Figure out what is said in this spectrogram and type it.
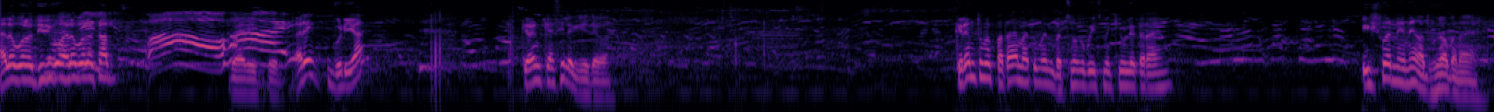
हेलो बोलो दीदी को हेलो बोलो साहब. वेरी गुड अरे गुड़िया किरण कैसी लगी ये जगह? किरण तुम्हें पता है मैं तुम्हें इन बच्चों के बीच में क्यों लेकर आया हूँ? ईश्वर ने इन्हें अधूरा बनाया है।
